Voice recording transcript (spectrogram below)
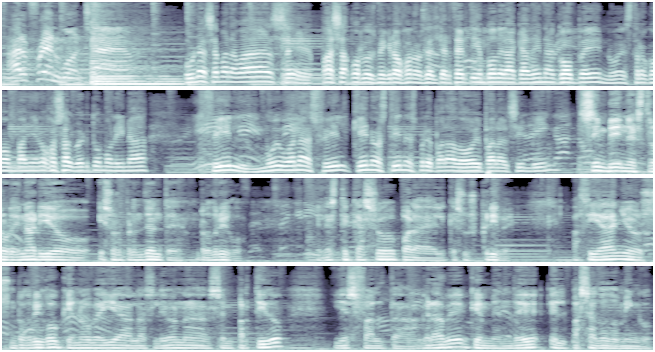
I had a friend one time. Una semana más eh, pasa por los micrófonos del tercer tiempo de la cadena COPE nuestro compañero José Alberto Molina. Phil, muy buenas Phil, ¿qué nos tienes preparado hoy para el Sinbin? Sinbin extraordinario y sorprendente, Rodrigo. En este caso para el que suscribe. Hacía años, Rodrigo, que no veía a las leonas en partido y es falta grave que enmendé el pasado domingo.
